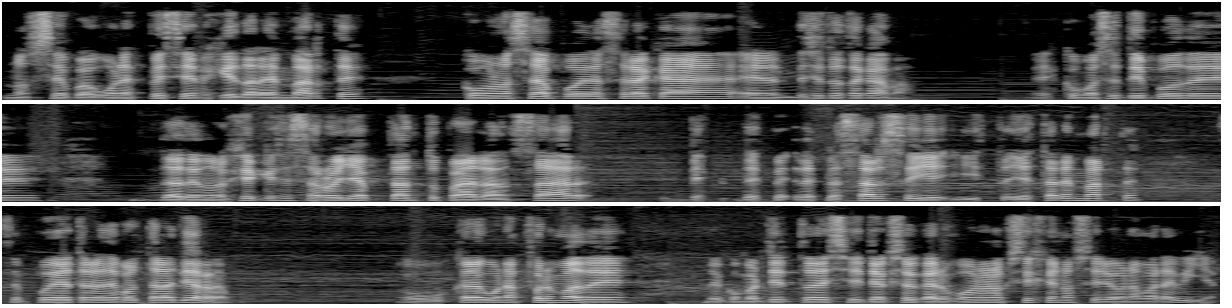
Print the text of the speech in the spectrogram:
no sé, por alguna especie de vegetal en Marte, ¿cómo no se va a poder hacer acá en el desierto de Atacama? Es como ese tipo de, de tecnología que se desarrolla tanto para lanzar, des- des- desplazarse y, y- y estar en Marte, se puede traer de vuelta a la Tierra. po. O buscar alguna forma de, de convertir todo ese dióxido de carbono en oxígeno sería una maravilla.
